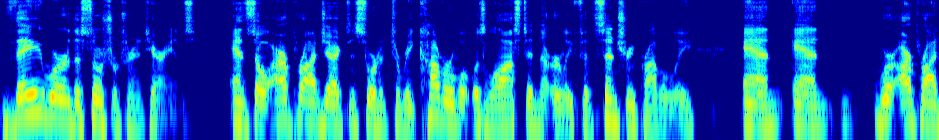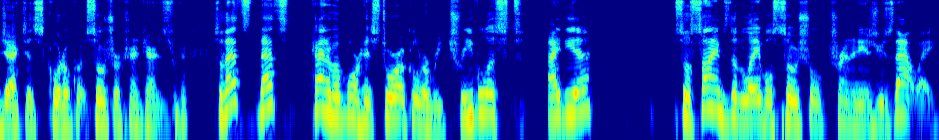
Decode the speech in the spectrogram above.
they were the social Trinitarians. And so our project is sort of to recover what was lost in the early fifth century, probably, and and where our project is quote unquote social Trinitarians. So that's that's kind of a more historical or retrievalist idea. So sometimes the label social trinity is used that way.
